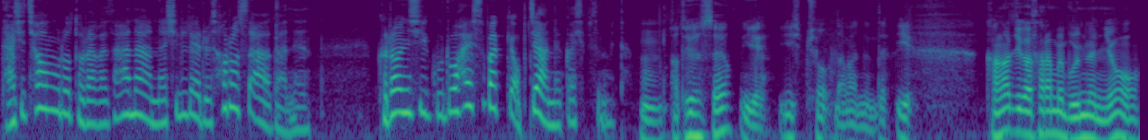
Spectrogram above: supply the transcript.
다시 처음으로 돌아가서 하나하나 신뢰를 서로 쌓아가는 그런 식으로 할 수밖에 없지 않을까 싶습니다. 음, 아 되셨어요? 예, 20초 남았는데. 예. 강아지가 사람을 물면요.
